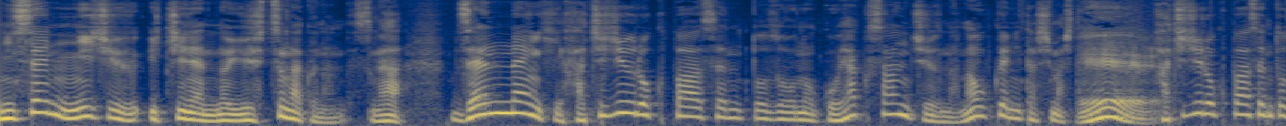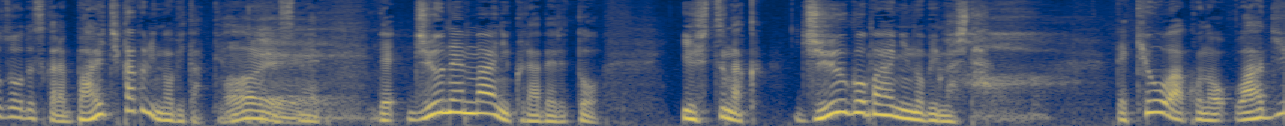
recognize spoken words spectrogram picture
2021年の輸出額なんですが、前年比86%増の537億円に達しました。えー、86%増ですから倍近くに伸びたっていうことですね。はい、で、10年前に比べると、輸出額15倍に伸びました。で今日はこの和牛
